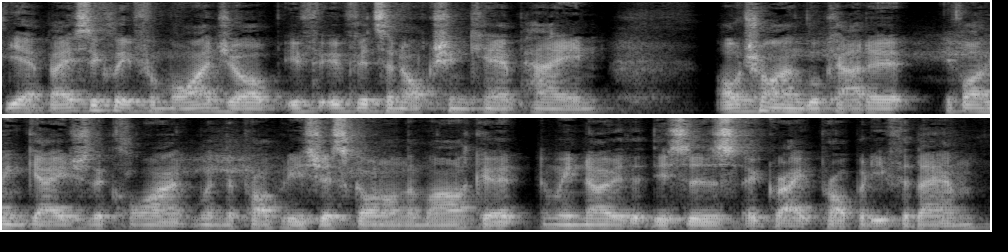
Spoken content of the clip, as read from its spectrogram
yeah, basically for my job, if, if it's an auction campaign, I'll try and look at it. If I've engaged the client when the property's just gone on the market and we know that this is a great property for them,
